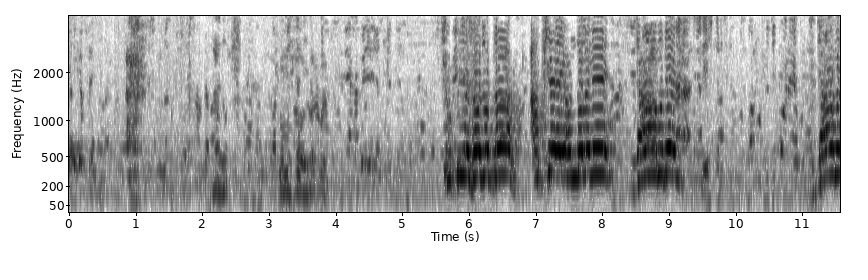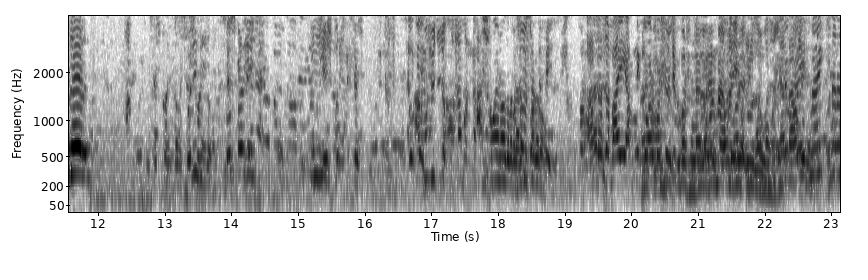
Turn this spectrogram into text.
ঠিক আছে। সুপ্রিয় সহযোদ্ধা আজকের এই আন্দোলনে যারা আমাদের যারা আমাদের সময় নয় চেষ্টা করো আচ্ছা আচ্ছা ভাই আপনি কর্মসূচি ঘোষণা করেন তাহলে মাইক ছাড়ো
